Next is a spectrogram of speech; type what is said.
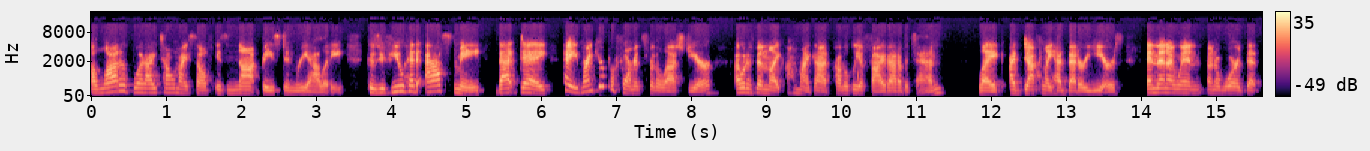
a lot of what I tell myself is not based in reality. Because if you had asked me that day, hey, rank your performance for the last year, I would have been like, oh my God, probably a five out of a 10. Like, I've definitely had better years. And then I win an award that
